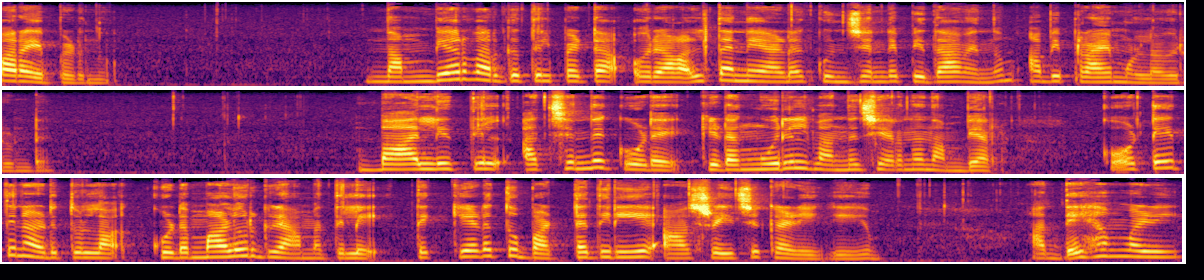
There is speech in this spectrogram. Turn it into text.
പറയപ്പെടുന്നു. നമ്പ്യാർ വർഗത്തിൽപ്പെട്ട ഒരാൾ തന്നെയാണ് കുഞ്ചന്റെ പിതാവെന്നും അഭിപ്രായമുള്ളവരുണ്ട്. ബാല്യത്തിൽ അച്ഛന്റെ കൂടെ കിടങ്ങൂരിൽ വന്നു ചേർന്ന നമ്പ്യാർ കോട്ടയത്തിനടുത്തുള്ള കുടമാളൂർ ഗ്രാമത്തിലെ തെക്കേടത്തു ഭട്ടതിരിയെ ആശ്രയിച്ച് കഴിയുകയും അദ്ദേഹം വഴി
